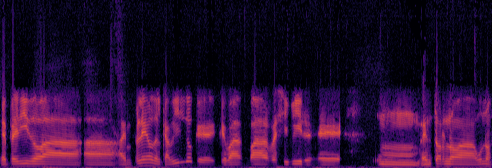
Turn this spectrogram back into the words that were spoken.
he pedido a, empleo del Cabildo que, va, a recibir eh, en torno a unos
